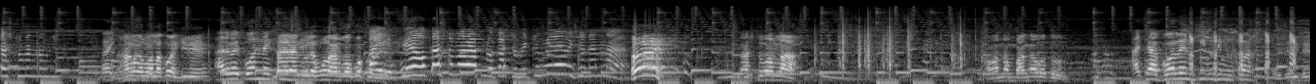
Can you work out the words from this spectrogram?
কাস্টমার নাও নি। ভাই কি? আমার বলা কি রে? আরে ভাই কোন নাকি তাই বলে ফুল আর বক বক ভাই হে ও কাস্টমার আপনার কাস্টমার একটু মিলে মিশে না। এই! কাস্টমার না। আমার নাম বাঙ্গা বোতল। আচ্ছা বলেন কি দিমু কোন এই দে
